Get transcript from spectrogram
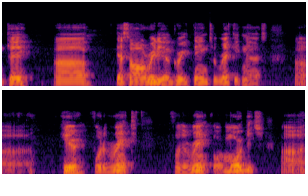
Okay, uh, that's already a great thing to recognize. Uh, here for the rent, for the rent or mortgage, uh,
